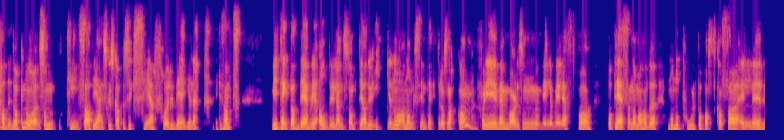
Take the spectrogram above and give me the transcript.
hadde, det var ikke noe som tilsa at jeg skulle skape suksess for VG Nett. ikke sant? vi tenkte at det blir aldri lønnsomt. De hadde jo ikke noe annonseinntekter å snakke om. fordi hvem var det som ville bli lest på, på PC når man hadde monopol på postkassa eller,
